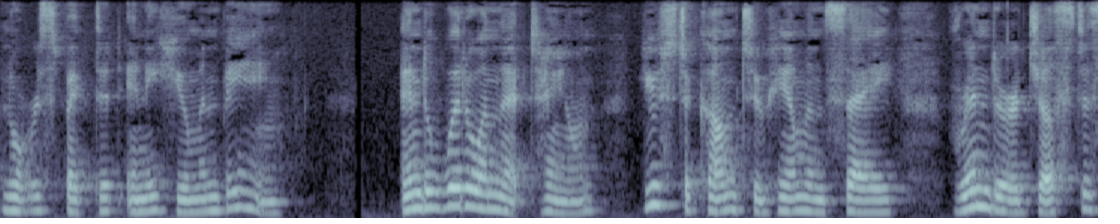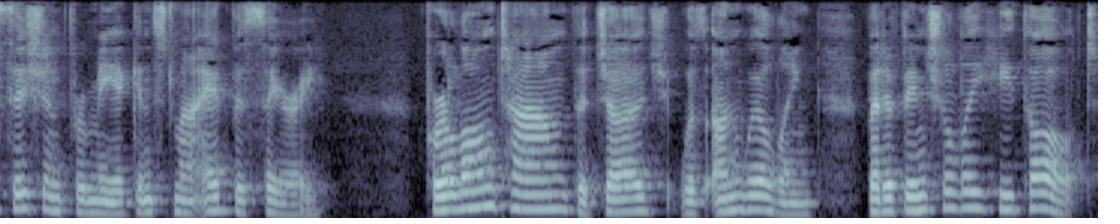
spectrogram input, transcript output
nor respected any human being. And a widow in that town used to come to him and say, Render a just decision for me against my adversary. For a long time the judge was unwilling, but eventually he thought,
